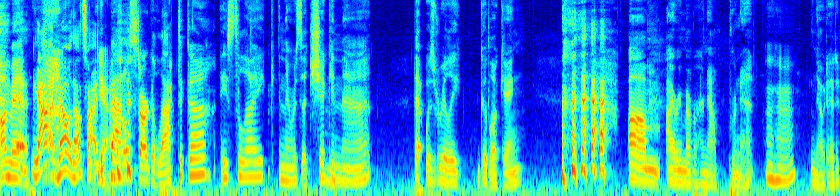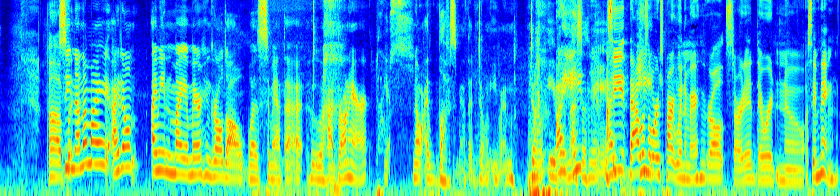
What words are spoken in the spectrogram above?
I'm in. Yeah, no, that's fine. Yeah. Battlestar Galactica I used to like, and there was a chick in that that was really good looking. um, I remember her now, brunette. Mm-hmm. Noted. Uh, See, but none of my, I don't, I mean, my American Girl doll was Samantha, who had brown hair. Yes. No, I love Samantha. Don't even, don't even I mess hate- with me. I See, that was the worst part when American Girl started. There were no same thing.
